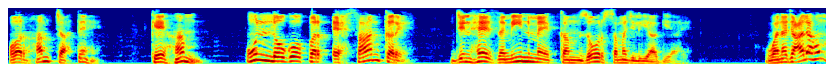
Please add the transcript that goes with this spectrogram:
اور ہم چاہتے ہیں کہ ہم ان لوگوں پر احسان کریں جنہیں زمین میں کمزور سمجھ لیا گیا ہے۔ وہ نجالحم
